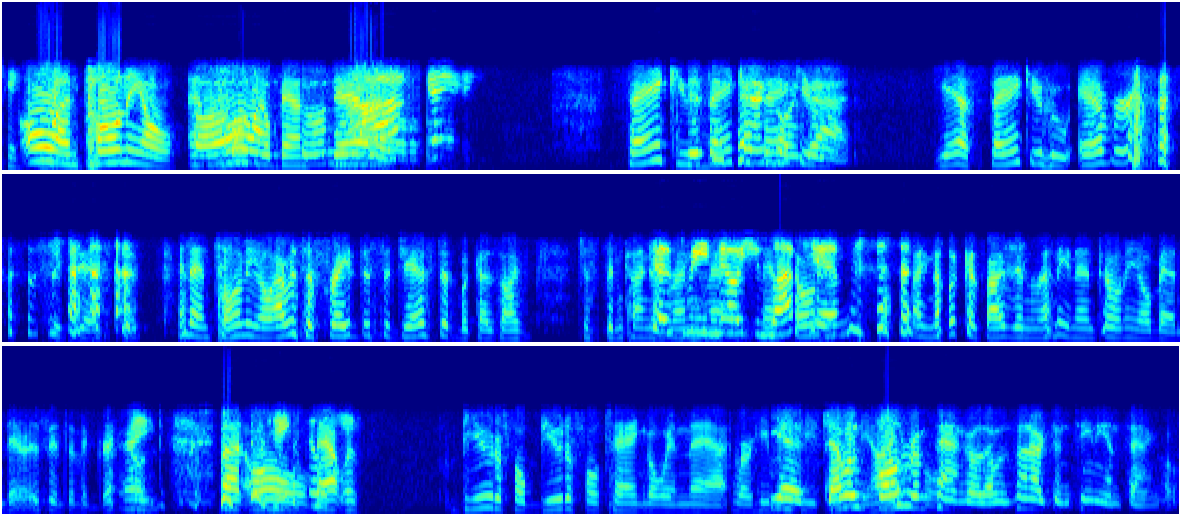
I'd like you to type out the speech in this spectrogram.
Take Oh, the Lead. Antonio, Oh, Antonio Antonio. Thank you, Did thank you thank you. that? Yes, thank you, whoever suggested. And Antonio, I was afraid to suggest it because I've just been kind of Because we know you love him. I know because I've been running Antonio Banderas into the ground. Right. But oh, that was beautiful, beautiful tango in that where he was Yes, teaching that was ballroom tango. That was an Argentinian tango.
